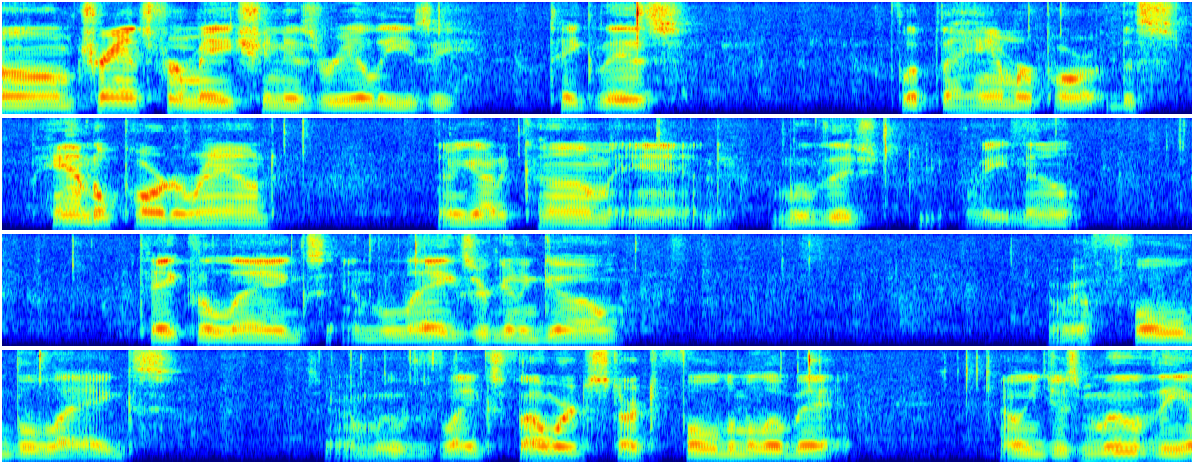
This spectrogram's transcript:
Um, transformation is real easy. Take this flip the hammer part this handle part around then we got to come and move this. Wait, no. Take the legs, and the legs are to go. We're to fold the legs. So we're to move the legs forward, start to fold them a little bit. And we just move the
